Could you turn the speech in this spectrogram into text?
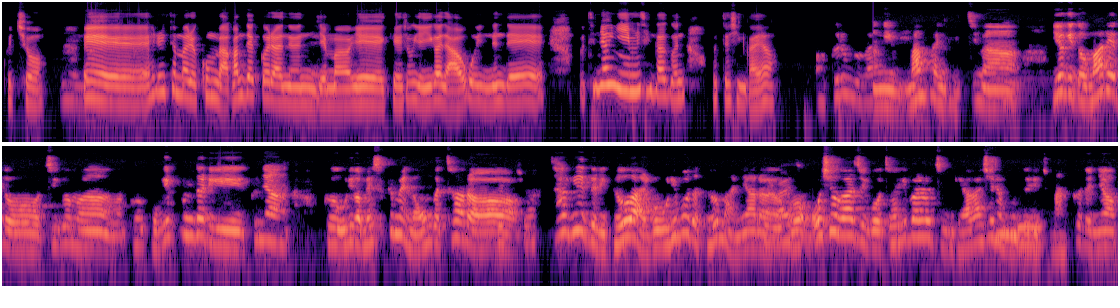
그쵸. 예, 해링턴 말에 곧 마감될 거라는 이제 뭐, 예, 계속 얘기가 나오고 있는데, 뭐 팀장님 생각은 어떠신가요? 어, 그런 거 많이 만판이 됐지만 여기도 말해도 지금은 그 고객분들이 그냥 그 우리가 매스컴에 나온 것처럼 그렇죠. 자기들이 더 알고 우리보다 더 많이 알아요. 네, 맞아요. 어, 오셔가지고 자기 발로 지금 계약하시는 분들이 음. 좀 많거든요.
